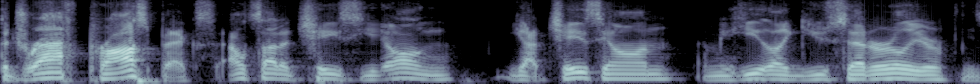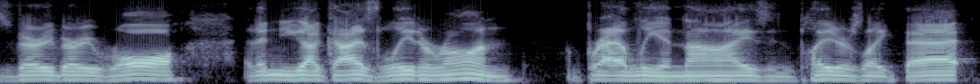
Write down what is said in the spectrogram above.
the draft prospects outside of Chase Young. You got Chase Young. I mean, he like you said earlier, he's very very raw. And then you got guys later on, Bradley and Anae and players like that.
